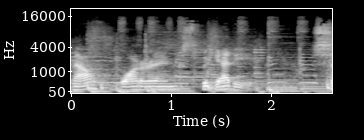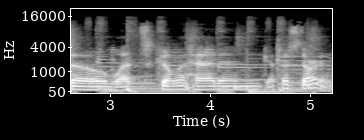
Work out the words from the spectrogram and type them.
mouth-watering spaghetti. So let's go ahead and get this started.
